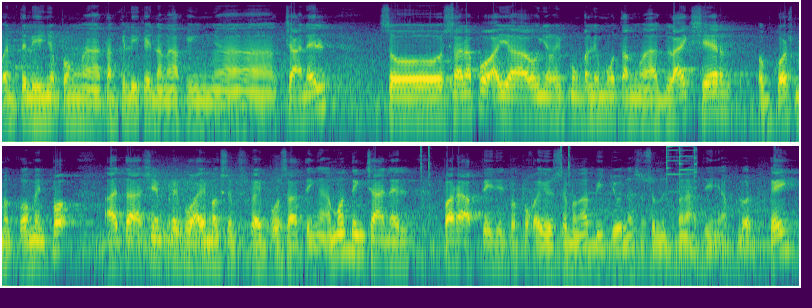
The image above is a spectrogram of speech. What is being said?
panatilihin nyo pong uh, tangkilikin ng aking ah, channel. So, sana po ay uh, huwag nyo rin pong kalimutang mag-like, share, of course, mag-comment po. At uh, syempre po ay mag-subscribe po sa ating uh, munting channel para updated pa po kayo sa mga video na susunod pa natin i-upload. Okay?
